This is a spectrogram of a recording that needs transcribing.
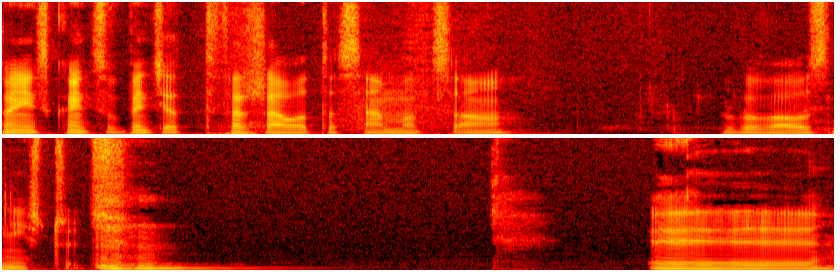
koniec końców będzie odtwarzało to samo, co próbowało zniszczyć. Mhm. Yy...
